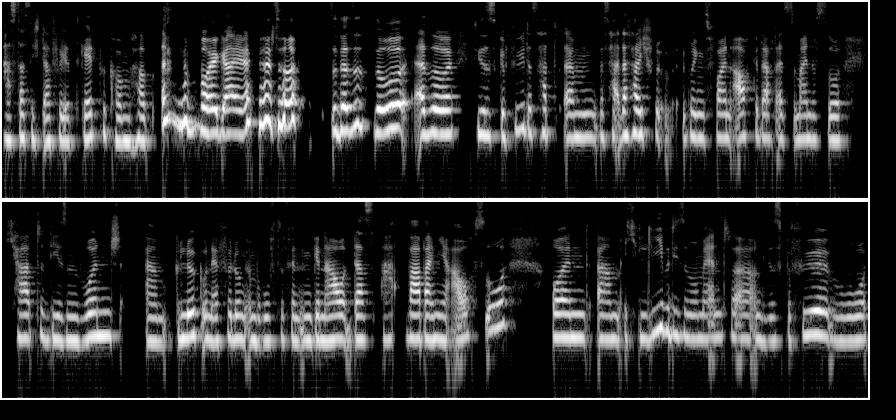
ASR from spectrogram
krass, dass ich dafür jetzt Geld bekommen habe. Voll geil. Also, so, das ist so, also dieses Gefühl, das hat, ähm, das, das habe ich übrigens vorhin auch gedacht, als du meintest, so, ich hatte diesen Wunsch, ähm, Glück und Erfüllung im Beruf zu finden. Genau das war bei mir auch so. Und ähm, ich liebe diese Momente und dieses Gefühl, wo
